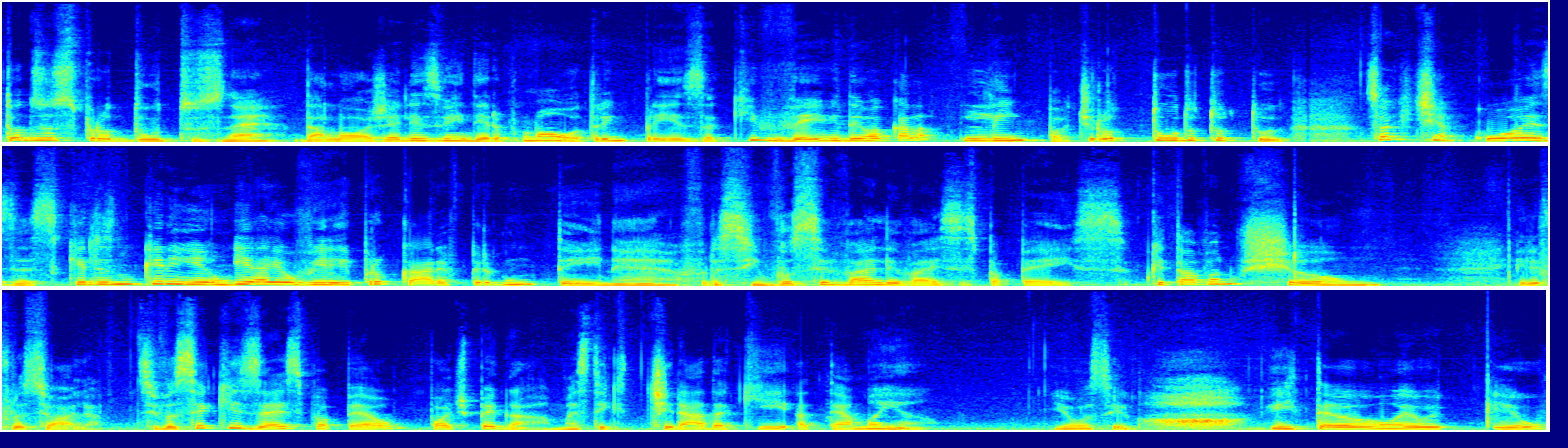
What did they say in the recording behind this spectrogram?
Todos os produtos, né, da loja eles venderam para uma outra empresa que veio e deu aquela limpa, tirou tudo, tudo, tudo. Só que tinha coisas que eles não queriam. E aí eu virei pro cara e perguntei, né? Eu falei assim: "Você vai levar esses papéis?" Porque tava no chão. Ele falou assim: "Olha, se você quiser esse papel, pode pegar, mas tem que tirar daqui até amanhã." E eu assim, então eu, eu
